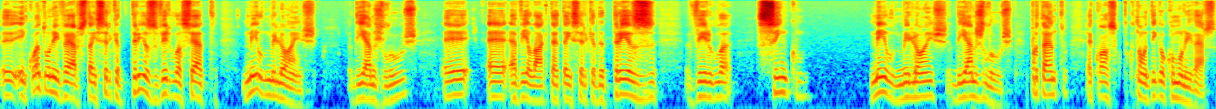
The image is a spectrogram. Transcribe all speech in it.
eh, enquanto o universo tem cerca de 13,7 mil milhões de anos-luz, eh, a Via Láctea tem cerca de 13,5 mil milhões de anos-luz. Portanto, é quase tão antiga como o universo.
